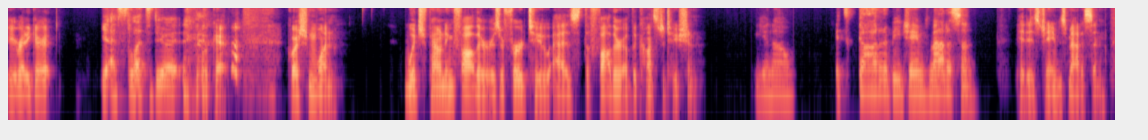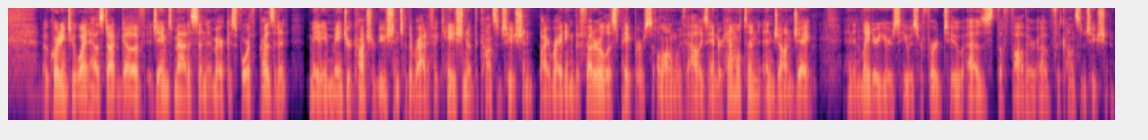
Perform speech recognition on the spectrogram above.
are you ready, Garrett? yes, let's do it. Okay. Question one Which founding father is referred to as the father of the Constitution? you know, it's gotta be James Madison. It is James Madison. According to whitehouse.gov, James Madison, America's fourth president, made a major contribution to the ratification of the Constitution by writing the Federalist Papers along with Alexander Hamilton and John Jay. And in later years, he was referred to as the father of the Constitution.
